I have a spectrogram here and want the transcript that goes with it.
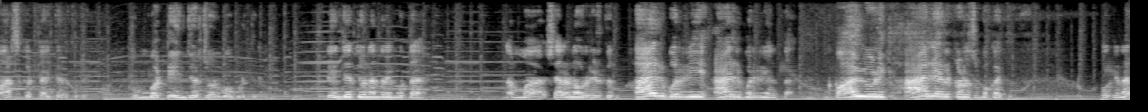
ಮಾರ್ಕ್ಸ್ ಕಟ್ ಆಯ್ತಾ ಇರ್ತದೆ. ತುಂಬಾ ಡೇಂಜರ್ ಜೋನ್ ಹೋಗ್ಬಿಡ್ತೀವಿ ಡೇಂಜರ್ ಜೋನ್ ಅಂದ್ರೆ ಗೊತ್ತಾ? ನಮ್ಮ ಶರಣ ಅವ್ರು ಹೇಳ್ತಾರೆ ಹಾರಿ ಬರ್ರಿ ಹಾರಿ ಬರ್ರಿ ಅಂತ. ಬಾವಿ ಒಳಗೆ ಹಾರಿ ಯಾರು ಕಳಿಸ್ಬೇಕಾಯ್ತು ಓಕೆನಾ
